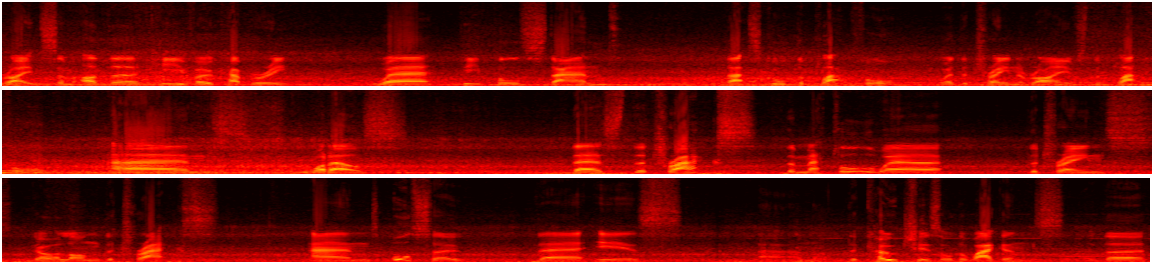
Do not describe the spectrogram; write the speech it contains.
Right, some other key vocabulary. Where people stand, that's called the platform, where the train arrives, the platform. And what else? There's the tracks, the metal where the trains go along, the tracks. And also there is um, the coaches or the wagons. The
